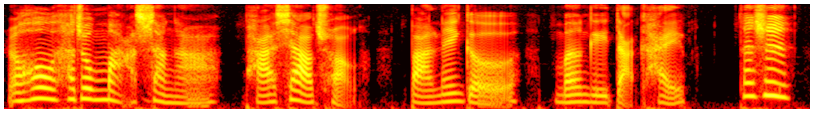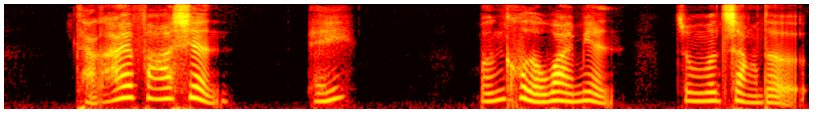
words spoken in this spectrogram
然后他就马上啊爬下床，把那个门给打开。但是打开发现，诶，门口的外面怎么长得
